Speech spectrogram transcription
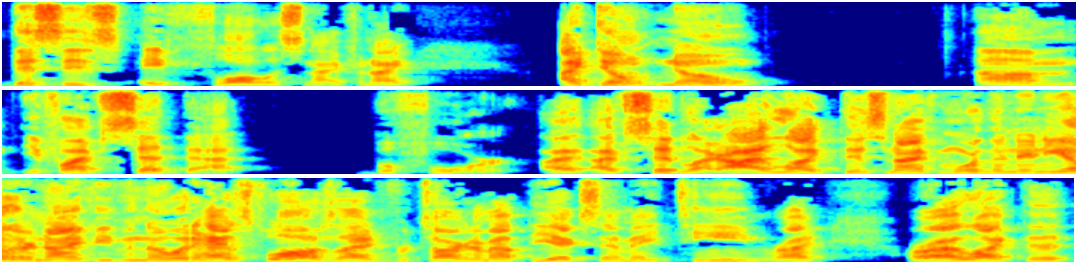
this is a flawless knife, and I I don't know um, if I've said that before. I, have said like I like this knife more than any other knife, even though it has flaws. I for talking about the XM18, right? Or I like the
